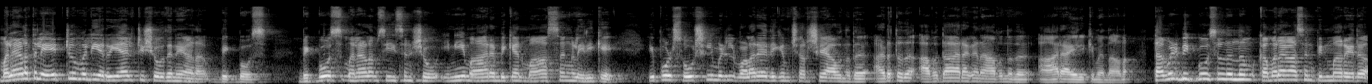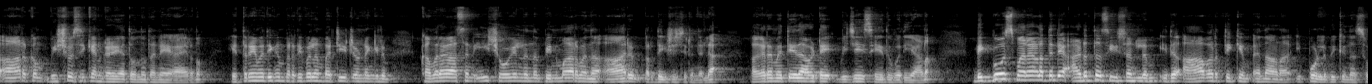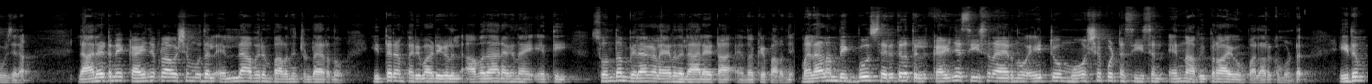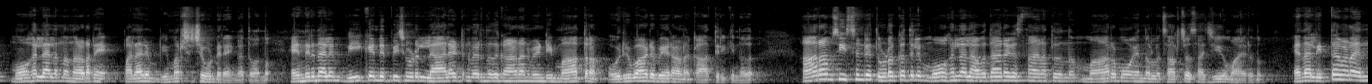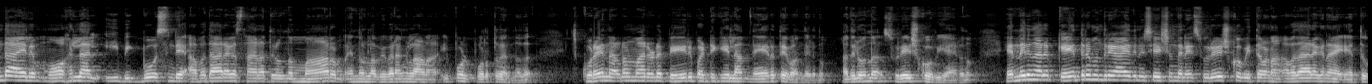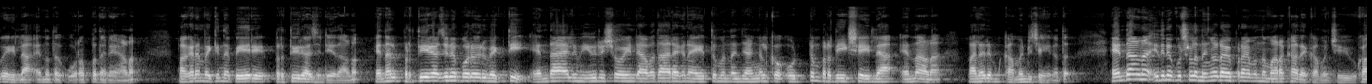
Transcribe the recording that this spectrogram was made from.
മലയാളത്തിലെ ഏറ്റവും വലിയ റിയാലിറ്റി ഷോ തന്നെയാണ് Bigg Boss. Bigg Boss Malayalam season show ഇനിയും ആരംഭിക്കാൻ മാസങ്ങളിരിക്കെ. ഇപ്പോൾ സോഷ്യൽ മീഡിയയിൽ വളരെയധികം ചർച്ചയാവുന്നത് അടുത്തത് അവതാരകനാവുന്നത് ആരായിരിക്കുമെന്നാണ്. തമിഴ് ബിഗ് ബോസിൽ നിന്നും കമലഹാസൻ പിന്മാറിയത് ആർക്കും വിശ്വസിക്കാൻ കഴിയാത്ത ഒന്ന് തന്നെയായിരുന്നു. ഇത്രയുമധികം പ്രതിഫലം പറ്റിയിട്ടുണ്ടെങ്കിലും കമലഹാസൻ ഈ ഷോയിൽ നിന്നും പിന്മാറുമെന്ന് ആരും പ്രതീക്ഷിച്ചിരുന്നില്ല. പകരം എത്തിയതാവട്ടെ വിജയ് സേതുപതിയാണ്. ബിഗ് ബോസ് മലയാളത്തിന്റെ അടുത്ത സീസണിലും ഇത് ആവർത്തിക്കും എന്നാണ് ഇപ്പോൾ ലഭിക്കുന്ന സൂചന. ലാലേട്ടനെ കഴിഞ്ഞ പ്രാവശ്യം മുതൽ എല്ലാവരും പറഞ്ഞിട്ടുണ്ടായിരുന്നു. ഇത്തരം പരിപാടികളിൽ അവതാരകനായി എത്തി സ്വന്തം വില ലാലേട്ട എന്നൊക്കെ പറഞ്ഞു. മലയാളം ബിഗ് ബോസ് ചരിത്രത്തിൽ കഴിഞ്ഞ സീസൺ ആയിരുന്നു ഏറ്റവും മോശപ്പെട്ട സീസൺ എന്ന അഭിപ്രായവും പലർക്കുമുണ്ട്. ഇതും മോഹൻലാൽ എന്ന നടനെ പലരും വിമർശിച്ചുകൊണ്ട് രംഗത്ത് വന്നു. എന്നിരുന്നാലും വീക്കെൻഡ് എപ്പിസോഡിൽ ലാലേട്ടൻ വരുന്നത് കാണാൻ വേണ്ടി മാത്രം ഒരുപാട് പേരാണ് കാത്തിരിക്കുന്നത്. ആറാം സീസണിന്റെ തുടക്കത്തിലും മോഹൻലാൽ അവതാരക സ്ഥാനത്ത് നിന്നും മാറുമോ എന്നുള്ള ചർച്ച സജീവമായിരുന്നു. എന്നാൽ ഇത്തവണ എന്തായാലും മോഹൻലാൽ ഈ ബിഗ് ബോസിന്റെ അവതാരക സ്ഥാനത്തിൽ നിന്ന് മാറും എന്നുള്ള വിവരങ്ങളാണ് ഇപ്പോൾ പുറത്തു വരുന്നത്. കുറേ നടന്മാരുടെ പേര് പട്ടികയെല്ലാം നേരത്തെ വന്നിരുന്നു. അതിലൊന്ന് സുരേഷ് ഗോപിയായിരുന്നു. എന്നിരുന്നാലും കേന്ദ്രമന്ത്രി ആയതിനു ശേഷം തന്നെ സുരേഷ് ഗോപി ഇത്തവണ അവതാരകനായി എത്തുകയില്ല എന്നത് ഉറപ്പ് തന്നെയാണ്. പകരം വയ്ക്കുന്ന പേര് പൃഥ്വിരാജിന്റെതാണ് എന്നാൽ പൃഥ്വിരാജിനെ പോലെ ഒരു വ്യക്തി എന്തായാലും ഈ ഒരു ഷോയിന്റെ അവതാരകനായി എത്തുമെന്ന് ഞങ്ങൾക്ക് ഒട്ടും പ്രതീക്ഷയില്ല എന്നാണ് പലരും കമന്റ് ചെയ്യുന്നത്. എന്താണ് ഇതിനെക്കുറിച്ചുള്ള നിങ്ങളുടെ അഭിപ്രായം എന്ന് മറക്കാതെ കമന്റ് ചെയ്യുക.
